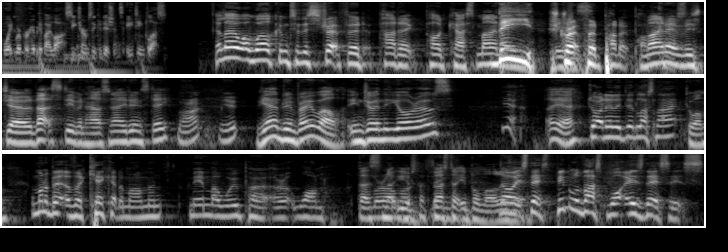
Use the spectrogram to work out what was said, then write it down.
Void were prohibited by law. See terms and conditions. 18 plus. Hello and welcome to the Stretford Paddock podcast. My The name is- Stretford Paddock podcast. My name is Joe. That's Stephen Howson. How are you doing, Steve? All right, you? Yeah, I'm doing very well. You enjoying the Euros? Yeah. Oh yeah. Do you know what I nearly did last night? Go on. I'm on a bit of a kick at the moment. Me and my whooper are at one. That's not your- almost, I that's not your bumhole, No, is it's it? this. People have asked, what is this? It's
